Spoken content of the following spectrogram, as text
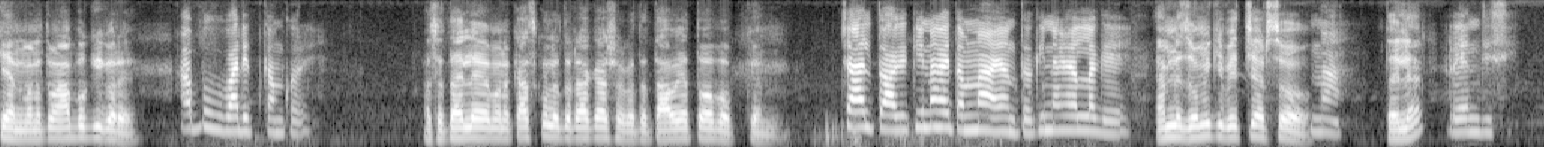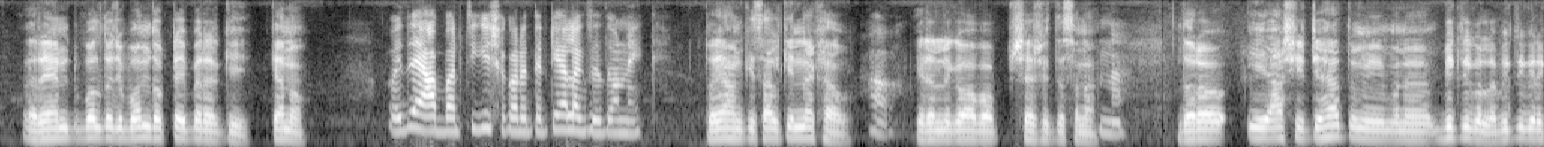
কেন? মানে তোমার আব্বু কি করে? আব্বু বাড়িত কাম করে। আচ্ছা তাইলে মানে কাজ করলে তো টাকা আসার কথা তাও এত অভাব কেন? চাল তো আগে কিনা খাইতাম না এখন তো কিনা খাইয়ার লাগে। এমনি জমি কি বেচে আসছো? না। তাইলে? রেন্ট দিছি। রেন্ট বলতো যে বন্ধক টাইপের আর কি কেন? ওই যে আবার চিকিৎসা করে তো টিয়া লাগছে তো অনেক। তো এখন কি চাল কিনে খাও? হ্যাঁ। এটার লেগে অভাব শেষ হইতেছে না? ধরো এই আশি টাকা তুমি মানে বিক্রি করলা বিক্রি করে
